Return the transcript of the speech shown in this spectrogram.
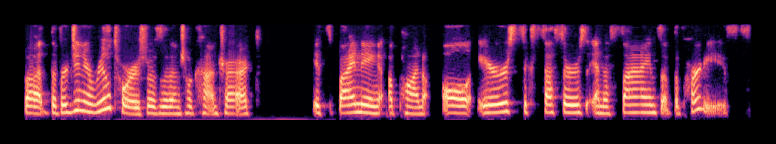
But the Virginia Realtors residential contract, it's binding upon all heirs, successors, and assigns of the parties.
